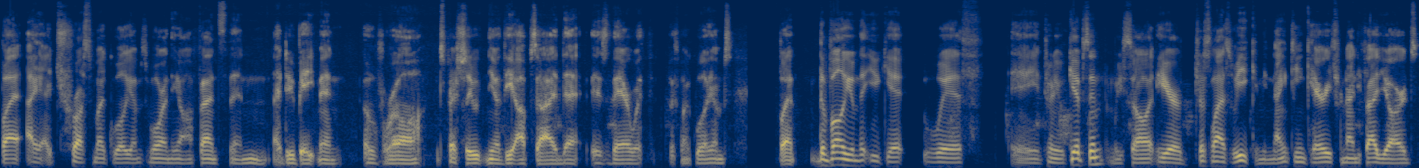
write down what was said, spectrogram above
but I, I trust Mike Williams more in the offense than I do Bateman overall, especially you know the upside that is there with with Mike Williams. But the volume that you get with a Antonio Gibson. We saw it here just last week. I mean, 19 carries for 95 yards.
